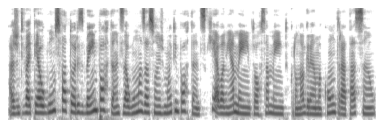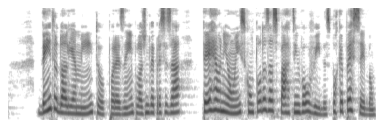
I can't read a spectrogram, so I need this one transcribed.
a gente vai ter alguns fatores bem importantes, algumas ações muito importantes, que é o alinhamento, orçamento, cronograma, contratação. Dentro do alinhamento, por exemplo, a gente vai precisar ter reuniões com todas as partes envolvidas, porque percebam,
